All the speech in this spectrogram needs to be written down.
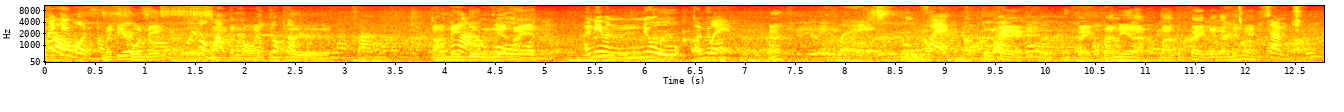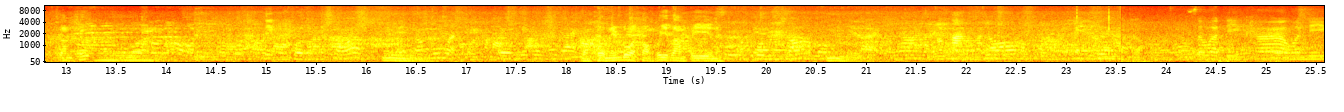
ไม่กี่คนครับไม่กี่คนเองมากันน้อยเอออันนี้อยู่โรงเรียนไหนอะอันนี้มันอยู่เออแฝกฮะ แฝกแฝกตุ้งแปลกตุ้งแปลกแล้วนี่ล่ะมาตุ้งแปลกด้วยกันหรือไงฉันชุบลำชุบเด็กคนชอบอืมบางคนนี่บวชสองปีสามปีนะอืมสวัสดีค่ะ วันนี้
